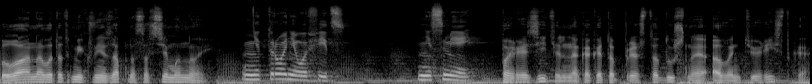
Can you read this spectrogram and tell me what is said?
Была она в этот миг внезапно совсем иной. Не тронь его, Фиц. Не смей. Поразительно, как эта простодушная авантюристка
